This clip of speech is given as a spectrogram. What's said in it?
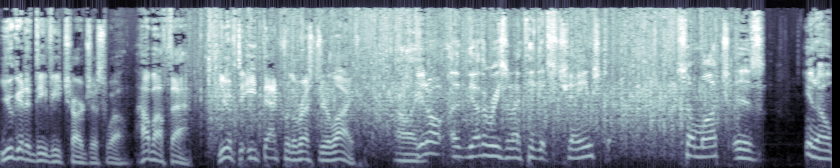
You get a DV charge as well. How about that? You have to eat that for the rest of your life. You know, uh, the other reason I think it's changed so much is, you know,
